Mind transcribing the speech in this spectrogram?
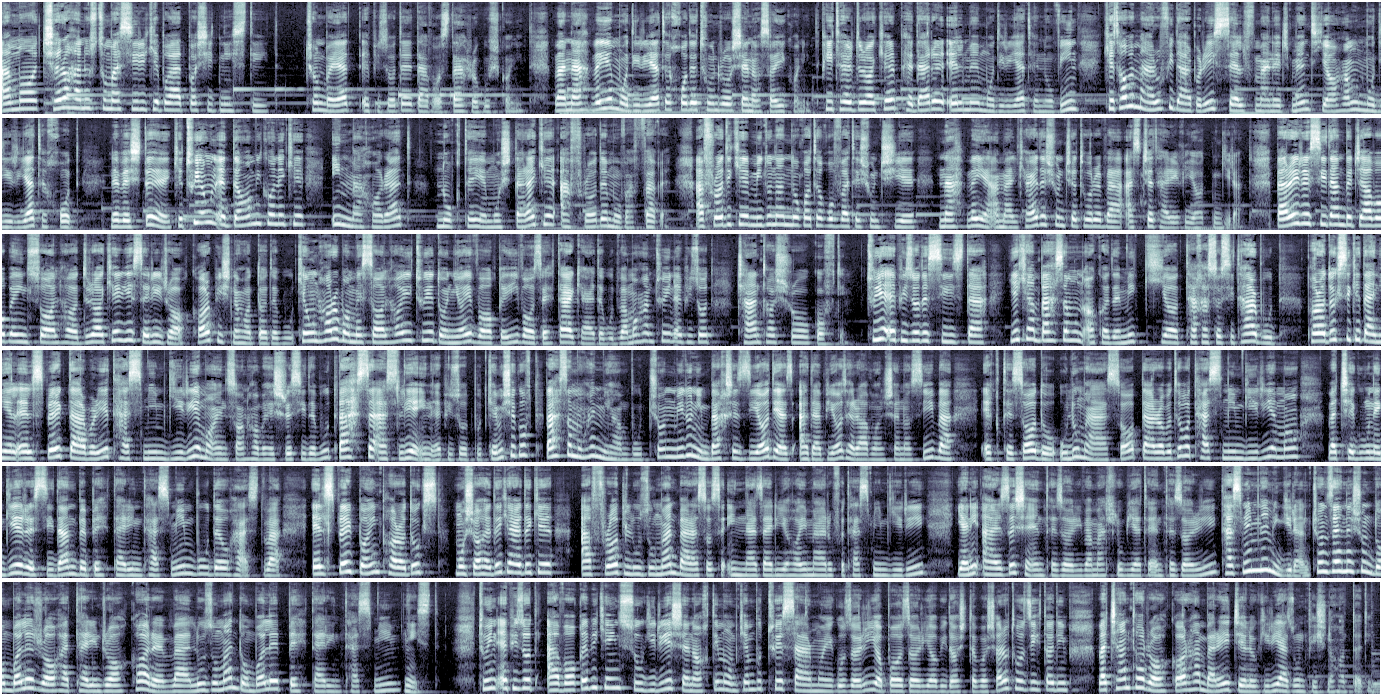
اما چرا هنوز تو مسیری که باید باشید نیستید؟ چون باید اپیزود دوازده رو گوش کنید و نحوه مدیریت خودتون رو شناسایی کنید. پیتر دراکر پدر علم مدیریت نوین کتاب معروفی درباره self management یا همون مدیریت خود نوشته که توی اون ادعا می‌کنه که این مهارت نقطه مشترک افراد موفقه. افرادی که می‌دونن نقاط قوتشون چیه نحوه عملکردشون چطوره و از چه طریقی یاد می‌گیرن. برای رسیدن به جواب این سوال ها دراکر یه سری راهکار پیشنهاد داده بود که اونها رو با مثال هایی توی دنیای واقعی واضحتر کرده بود و ما هم توی این اپیزود چند تاش رو گفتیم. توی اپیزود 13 یکم بحثمون آکادمیک یا تخصصی تر بود. پارادوکسی که دنیل السبرگ درباره تصمیم گیری ما انسان ها بهش رسیده بود بحث اصلی این اپیزود بود که میشه گفت بحث مهمی هم بود چون می‌دونیم بخش زیادی از ادبیات روانشناسی و اقتصاد و علوم اعصاب در رابطه با تصمیم گیری ما و چگونگی رسیدن به بهترین تصمیم بوده و هست و السبرگ با این پارادوکس مشاهده کرده که افراد لزوما بر اساس این نظریه های معروف تصمیم گیری یعنی ارزش انتظاری و مطلوبیت انتظاری تصمیم نمی‌گیرن چون ذهنشون دنبال راحت ترین راهکاره و لزوما دنبال بهترین تصمیم نیست. تو این اپیزود عواقبی که این سوگیری شناختی ممکن بود توی سرمایه گذاری یا بازاریابی داشته باشه رو توضیح دادیم و چند تا راهکار هم برای جلوگیری از اون پیشنهاد دادیم.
